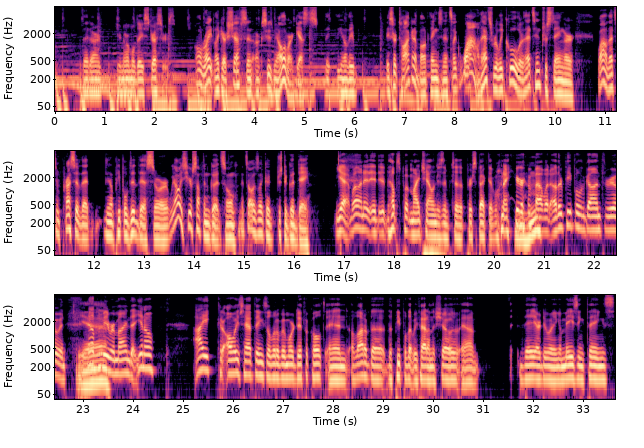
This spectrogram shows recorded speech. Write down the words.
that aren't your normal day stressors all right, like our chefs and or excuse me, all of our guests, they, you know, they they start talking about things and it's like, wow, that's really cool or that's interesting or wow, that's impressive that you know people did this or we always hear something good. So it's always like a just a good day. Yeah, well, and it, it, it helps put my challenges into perspective when I hear mm-hmm. about what other people have gone through and yeah. helping me remind that, you know, I could always have things a little bit more difficult. And a lot of the, the people that we've had on the show, um, they are doing amazing things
